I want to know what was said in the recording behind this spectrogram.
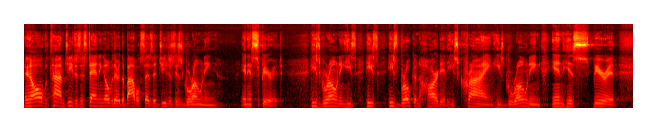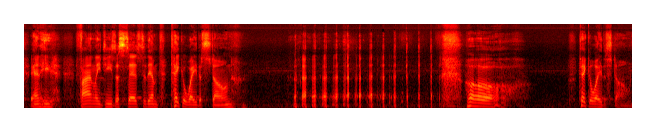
And all the time, Jesus is standing over there. The Bible says that Jesus is groaning in his spirit. He's groaning. He's, he's, he's brokenhearted. He's crying. He's groaning in his spirit. And he finally, Jesus says to them, Take away the stone. Oh, take away the stone.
